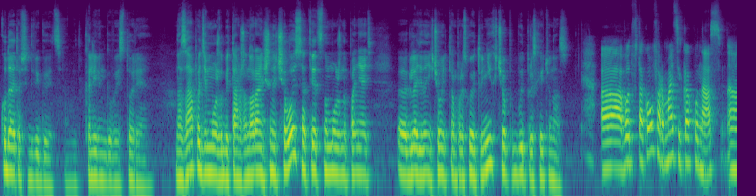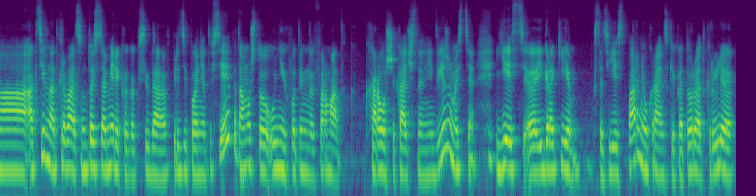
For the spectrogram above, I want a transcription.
куда это все двигается? Вот, каливинговая история. На Западе, может быть, там же оно раньше началось, соответственно, можно понять, э, глядя на них, что там происходит у них, что будет происходить у нас. А, вот в таком формате, как у нас, а, активно открывается, ну, то есть Америка, как всегда, впереди планеты всей, потому что у них вот именно формат хорошей, качественной недвижимости. Есть э, игроки, кстати, есть парни украинские, которые открыли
